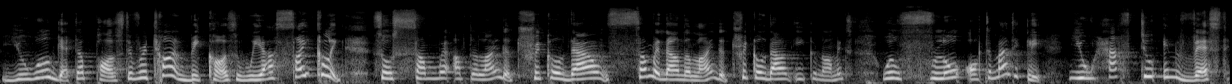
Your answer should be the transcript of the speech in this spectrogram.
you will get a positive return because we are cycling. So, somewhere up the line, the trickle down, somewhere down the line, the trickle down economics will flow automatically. You have to invest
